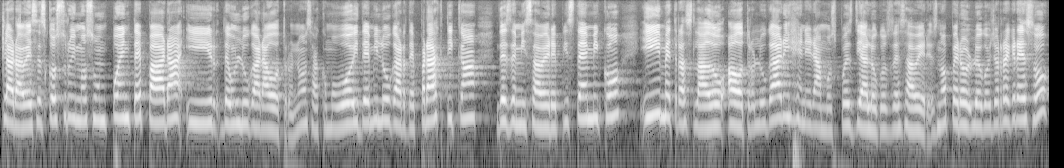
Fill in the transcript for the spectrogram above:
claro, a veces construimos un puente para ir de un lugar a otro, ¿no? O sea, como voy de mi lugar de práctica, desde mi saber epistémico, y me traslado a otro lugar y generamos pues diálogos de saberes, ¿no? Pero luego yo regreso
